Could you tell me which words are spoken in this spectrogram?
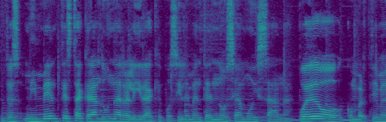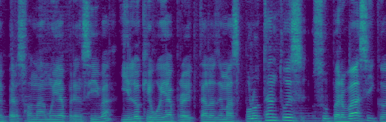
entonces mi mente está creando una realidad que posiblemente no sea muy sana. Puedo convertirme en persona muy aprensiva y es lo que voy a proyectar a los demás. Por lo tanto es súper básico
